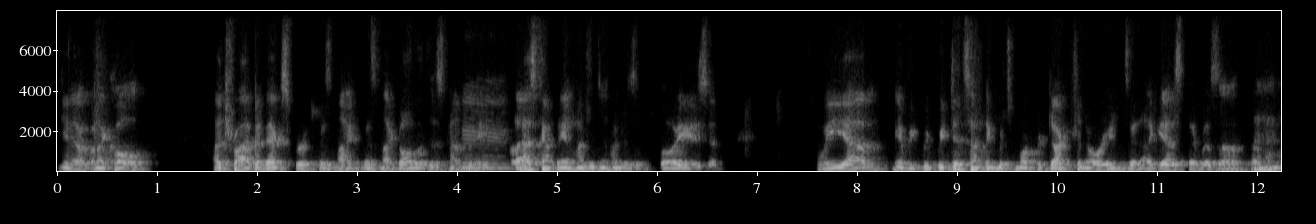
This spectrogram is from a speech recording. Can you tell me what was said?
you know, what I call a tribe of experts was my was my goal with this company. Mm. The last company had hundreds and hundreds of employees, and we um, you know we, we did something which more production oriented. I guess there was a, mm-hmm.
